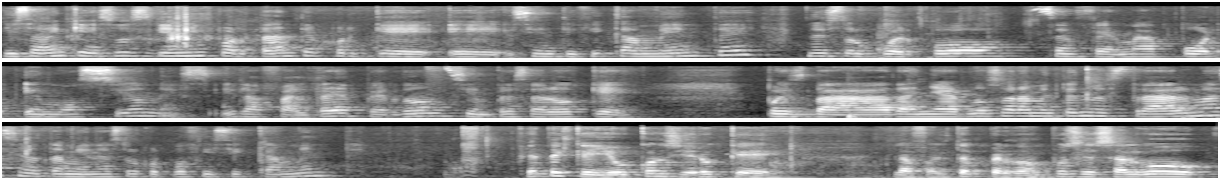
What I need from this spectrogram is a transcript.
Y saben que eso es bien importante porque eh, científicamente nuestro cuerpo se enferma por emociones y la falta de perdón siempre es algo que pues va a dañar no solamente nuestra alma sino también nuestro cuerpo físicamente. Fíjate que yo considero que la falta de perdón pues es algo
